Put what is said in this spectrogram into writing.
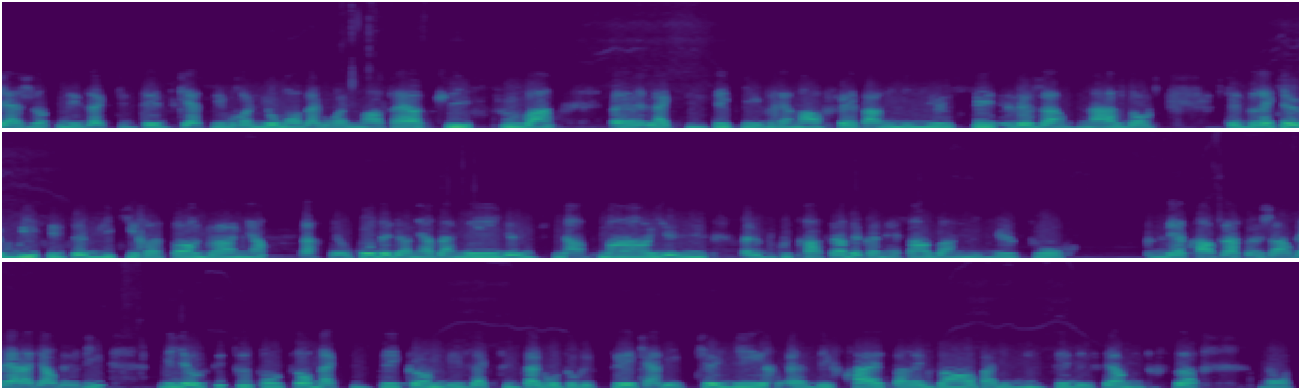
qui ajoute des activités éducatives reliées au monde agroalimentaire. Puis souvent, euh, l'activité qui est vraiment faite par les milieux, c'est le jardinage. Donc, je te dirais que oui, c'est celui qui ressort gagnant parce qu'au cours des dernières années, il y a eu du financement, il y a eu euh, beaucoup de transferts de connaissances dans les milieux pour mettre en place un jardin à la garderie. Mais il y a aussi toutes autres sortes d'activités comme des activités agrotouristiques, aller cueillir euh, des fraises, par exemple, aller visiter des fermes et tout ça. Donc,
